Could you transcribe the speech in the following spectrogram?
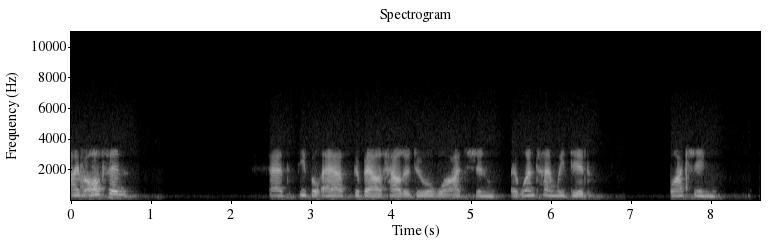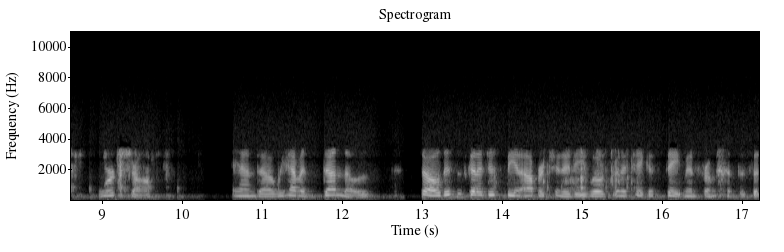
I've often had people ask about how to do a watch, and at one time we did watching workshops, and uh, we haven't done those. So this is going to just be an opportunity. We're going to take a statement from the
